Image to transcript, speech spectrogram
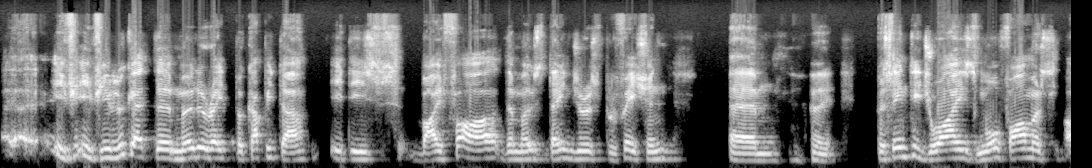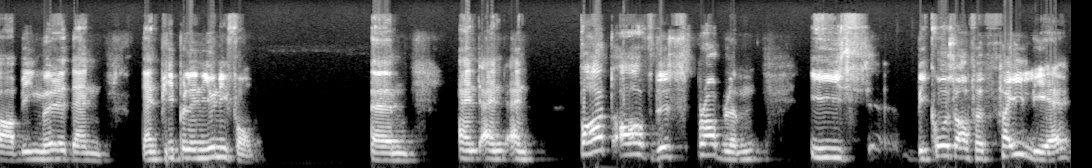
uh, if, if you look at the murder rate per capita, it is by far the most dangerous profession. Um, percentage wise, more farmers are being murdered than, than people in uniform. Um, and and and part of this problem is because of a failure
